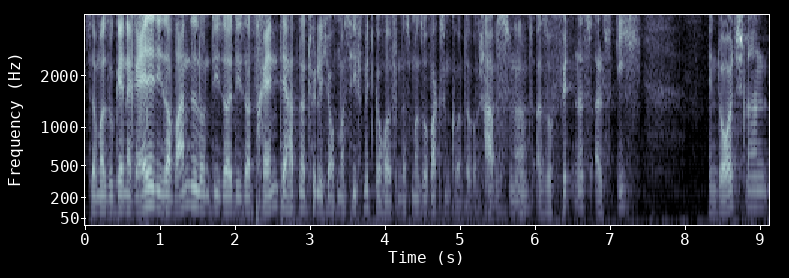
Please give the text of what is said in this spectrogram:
ich sag mal so generell dieser Wandel und dieser, dieser Trend, der hat natürlich auch massiv mitgeholfen, dass man so wachsen konnte wahrscheinlich. Absolut. Ne? Also Fitness, als ich in Deutschland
